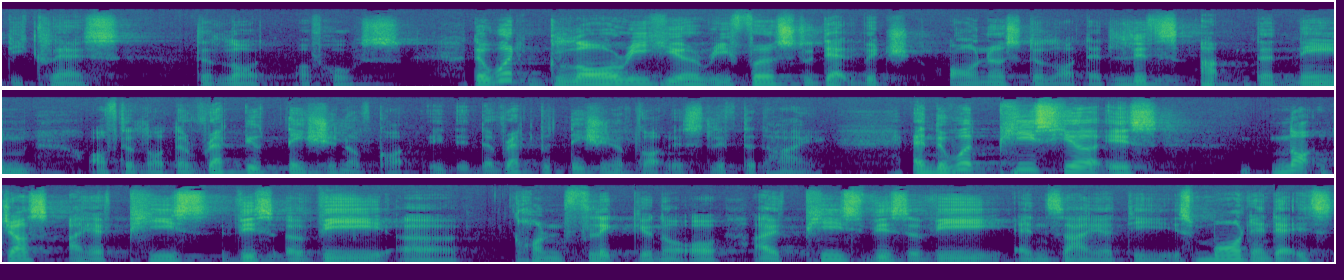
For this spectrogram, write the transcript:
declares the Lord of hosts. The word glory here refers to that which honors the Lord, that lifts up the name of the Lord, the reputation of God. It, the reputation of God is lifted high. And the word peace here is not just I have peace vis a vis conflict, you know, or I have peace vis a vis anxiety. It's more than that. It's,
